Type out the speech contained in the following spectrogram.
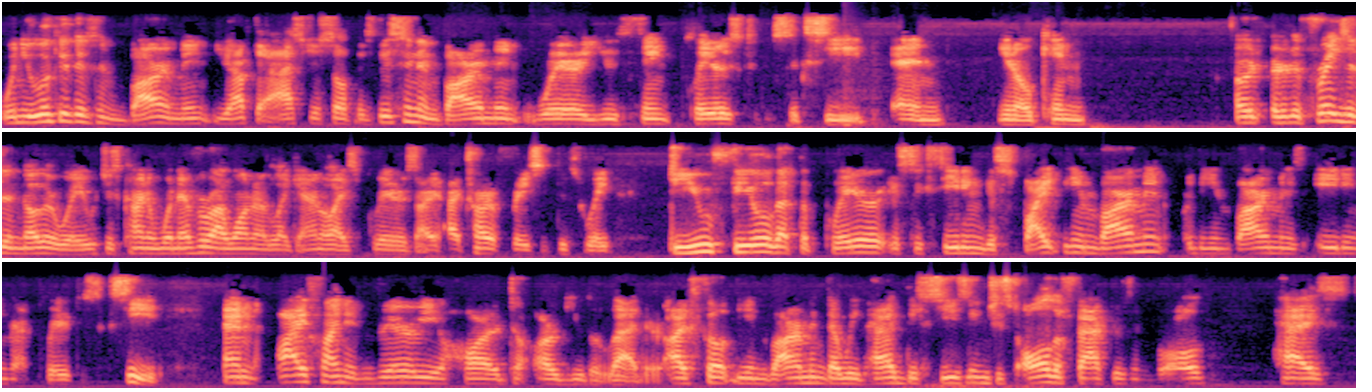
when you look at this environment, you have to ask yourself: Is this an environment where you think players can succeed and you know can, or, or to phrase it another way, which is kind of whenever I want to like analyze players, I, I try to phrase it this way: Do you feel that the player is succeeding despite the environment, or the environment is aiding that player to succeed? And I find it very hard to argue the latter. I felt the environment that we've had this season, just all the factors involved, has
